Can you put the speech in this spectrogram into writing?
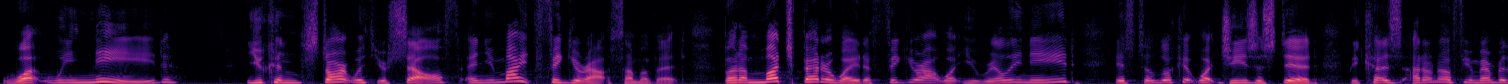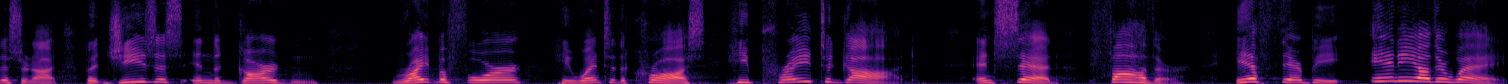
what we need, you can start with yourself and you might figure out some of it. But a much better way to figure out what you really need is to look at what Jesus did. Because I don't know if you remember this or not, but Jesus in the garden, right before he went to the cross, he prayed to God and said, Father, if there be any other way,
